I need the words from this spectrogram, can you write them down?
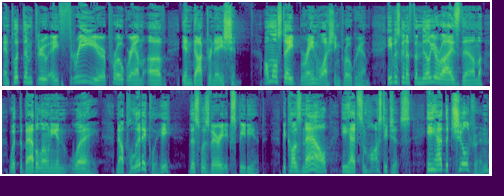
and put them through a three year program of indoctrination, almost a brainwashing program. He was going to familiarize them with the Babylonian way. Now, politically, this was very expedient because now he had some hostages. He had the children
